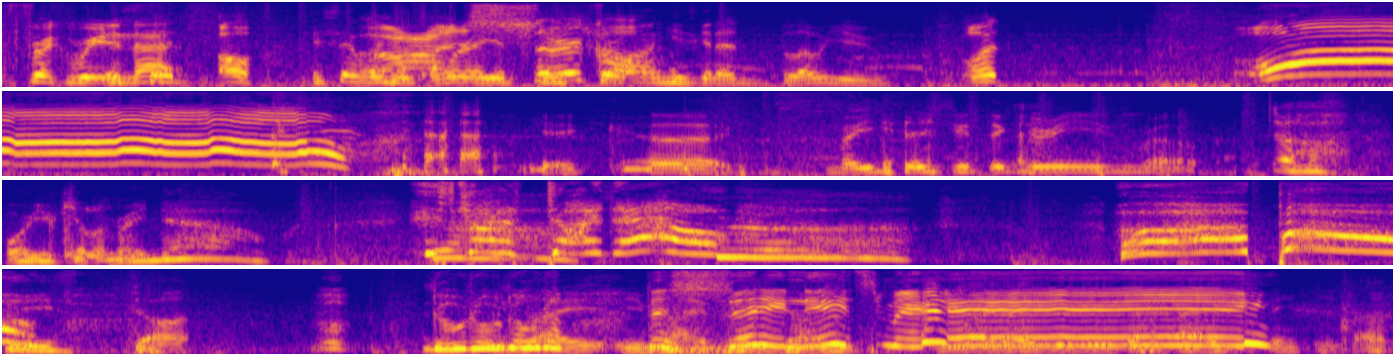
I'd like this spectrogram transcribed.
Frick reading It that. said- Oh, It said when his Ah, aura gets too circle. strong, he's gonna blow you. what? Oh! You're cooked. Bro, you gotta shoot the green, bro. Ugh, Or you kill him right now. He's gonna die now! Ah, boom! He's done. No, no, no, might- no! The city needs me! He might actually- I think you're.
